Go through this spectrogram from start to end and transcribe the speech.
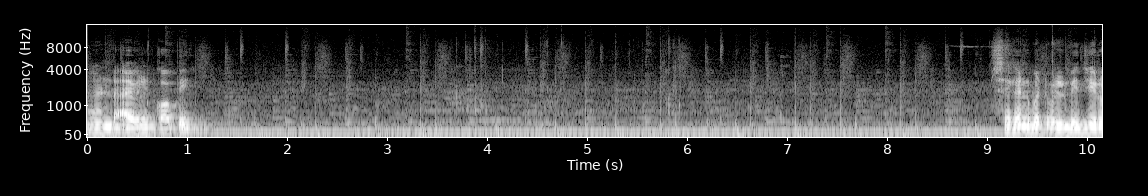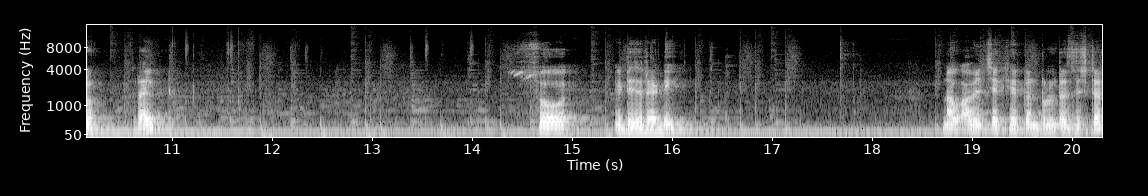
and I will copy second bit will be 0 right? So it is ready. Now I will check here control register.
